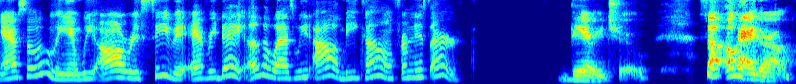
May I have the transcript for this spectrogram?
Absolutely. And we all receive it every day. Otherwise, we'd all be gone from this earth. Very true. So, okay, girl.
